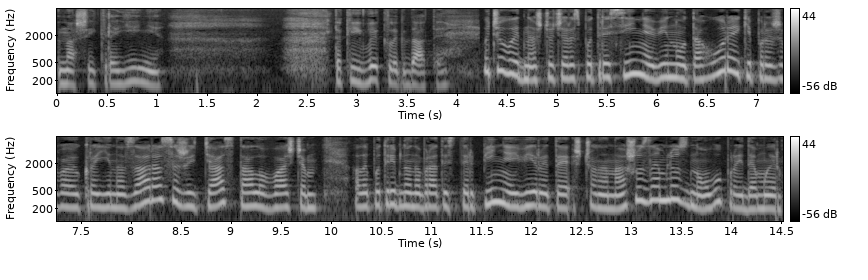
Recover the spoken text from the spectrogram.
нашій країні, такий виклик дати. Очевидно, що через потрясіння, війну та гори, які переживає Україна зараз, життя стало важчим. Але потрібно набратись терпіння і вірити, що на нашу землю знову прийде мир.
